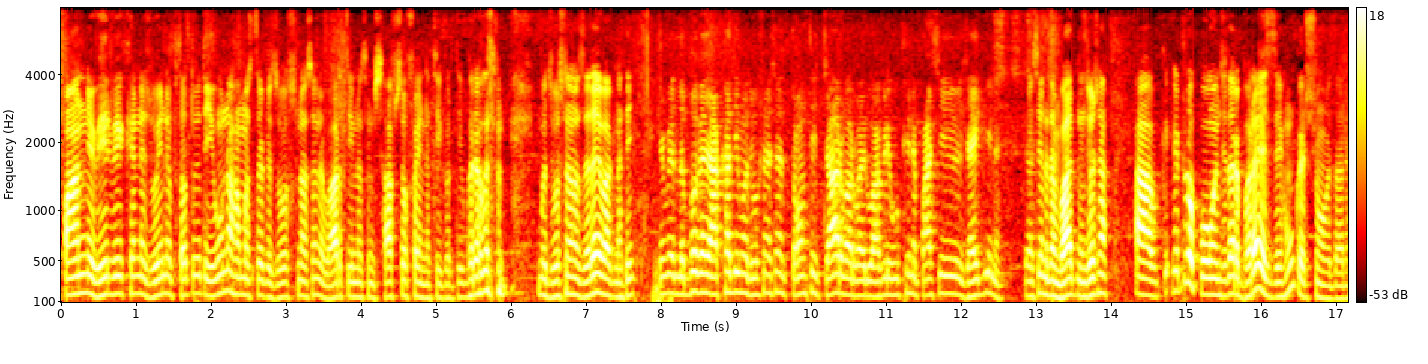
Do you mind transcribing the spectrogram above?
પાન ને વીર વેખેરને જોઈને થતું હોય તો એવું ના સમજતા કે જોશના છે ને વાર્તી નથી ને સાફ સફાઈ નથી કરતી બરાબર? એમાં જોશનાનો જરાય વાક નથી. કેમ કે લગભગ આખા દીમાં જોશના છે ને ત્રણથી ચાર વાર વાર્યું આગળ ઉઠીને પાછી જાય ગઈ ને તો હશે ને તમે વાત નહીં. જોશના આ કેટલો પવન છે? તારે ભરાય જ જાય. શું કરશું હવે તારે?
